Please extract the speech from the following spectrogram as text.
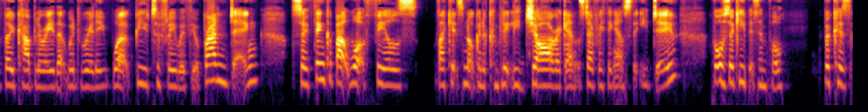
vocabulary that would really work beautifully with your branding so think about what feels like it's not going to completely jar against everything else that you do but also keep it simple because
